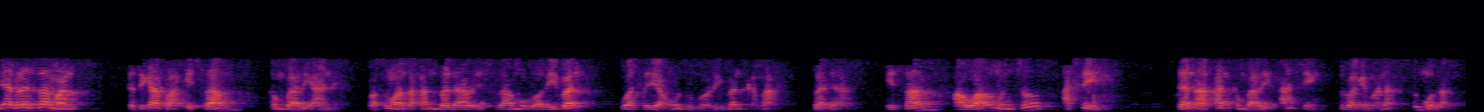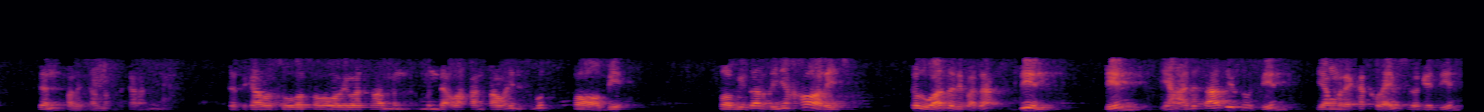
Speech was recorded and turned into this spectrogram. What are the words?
Ini adalah zaman ketika apa? Islam kembali aneh. Rasul mengatakan badal Islamu ghariban wa sayaudu ghariban kama bada. Islam awal muncul asing dan akan kembali asing sebagaimana semula dan pada zaman sekarang ini ketika Rasulullah SAW mendakwakan tauhid disebut sobi. Sobi itu artinya kharij, keluar daripada din. Din yang ada saat itu, din yang mereka klaim sebagai din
